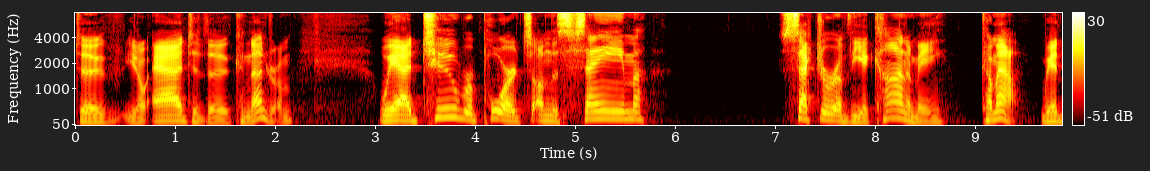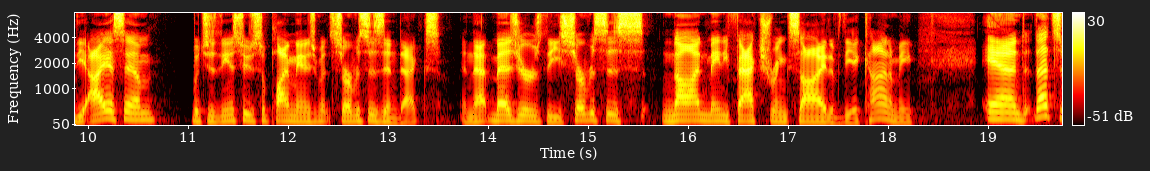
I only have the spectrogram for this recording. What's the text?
to, you know, add to the conundrum, we had two reports on the same sector of the economy come out. We had the ISM which is the Institute of Supply Management Services Index, and that measures the services non manufacturing side of the economy. And that's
